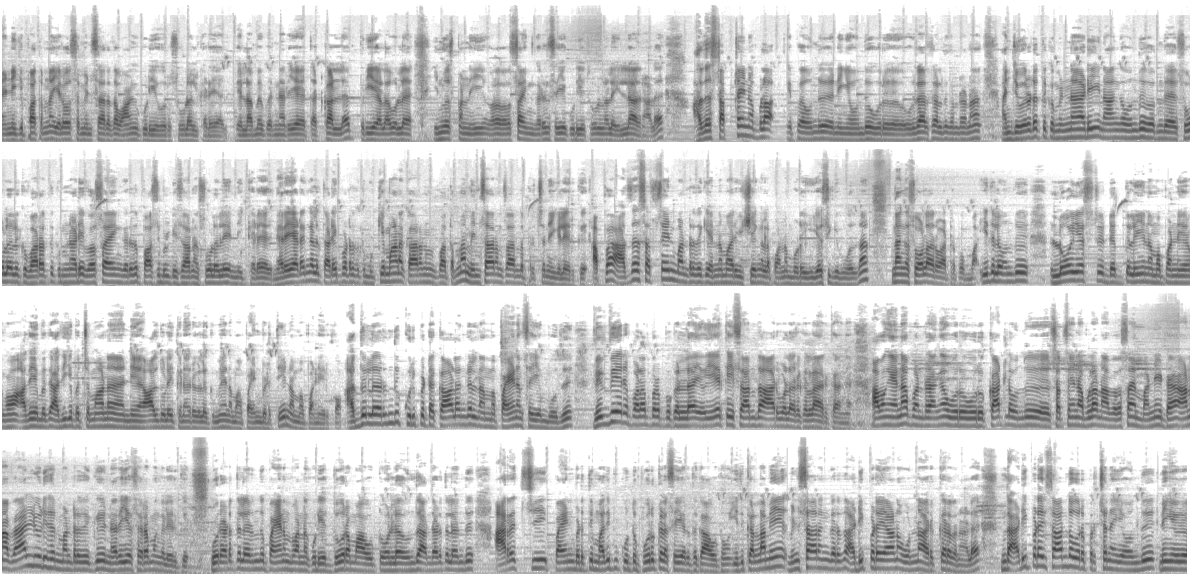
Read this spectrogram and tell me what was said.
இன்றைக்கி பார்த்தோம்னா இலவச மின்சாரத்தை வாங்கக்கூடிய ஒரு சூழல் கிடையாது. எல்லாமே இப்போ நிறைய தற்காலில் பெரிய அளவில் இன்வெஸ்ட் பண்ணி விவசாயங்கிறது செய்யக்கூடிய சூழ்நிலை இல்லாதனால அதை சப்டைனபிளாக இப்போ வந்து நீங்கள் நீங்கள் வந்து ஒரு உதாரணத்துக்குன்றோன்னா அஞ்சு வருடத்துக்கு முன்னாடி நாங்கள் வந்து இந்த சூழலுக்கு வரத்துக்கு முன்னாடி விவசாயங்கிறது பாசிபிலிட்டிஸான சூழலே இன்றைக்கி கிடையாது. நிறைய இடங்கள் தடைப்படுறதுக்கு முக்கியமான காரணம் பார்த்தோம்னா மின்சாரம் சார்ந்த பிரச்சனைகள் இருக்குது அப்போ அதை சஸ்டெயின் பண்ணுறதுக்கு என்ன மாதிரி விஷயங்களை பண்ண முடியும்? யோசிக்கும் போது தான் நாங்கள் சோலார் வாட்டர் பம்பா இதில் வந்து லோயஸ்ட் டெப்த்லேயும் நம்ம பண்ணியிருக்கோம். அதே மாதிரி அதிகபட்சமான ஆழ்துளை கிணறுகளுக்குமே நம்ம பயன்படுத்தி நம்ம பண்ணியிருக்கோம். அதுலேருந்து குறிப்பிட்ட காலங்கள் நம்ம பயணம் செய்யும்போது வெவ்வேறு பலப்பரப்புகளில் இயற்கை சார்ந்த ஆர்வலர்கள்லாம் இருக்காங்க. அவங்க என்ன பண்ணுறாங்க ஒரு ஒரு காட்டில் வந்து சஸ்டைனபுளாக நான் விவசாயம் பண்ணிட்டேன். ஆனால் வேல்யூ டிசைன் பண்ணுறதுக்கு நிறைய சிரமங்கள் இருக்குது ஒரு இடத்துல இருந்து பயணம் பண்ணக்கூடிய தூரமாகட்டும் இல்லை வந்து அந்த இடத்துல இருந்து அரைச்சி பயன்படுத்தி மதிப்பு கூட்டு பொருட்களை செய்கிறதுக்காகட்டும் இதுக்கெல்லாமே மின்சாரங்கிறது அடிப்படையான ஒன்றா இருக்கிறதுனால இந்த அடிப்படை சார்ந்த ஒரு பிரச்சனையை வந்து நீங்கள்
